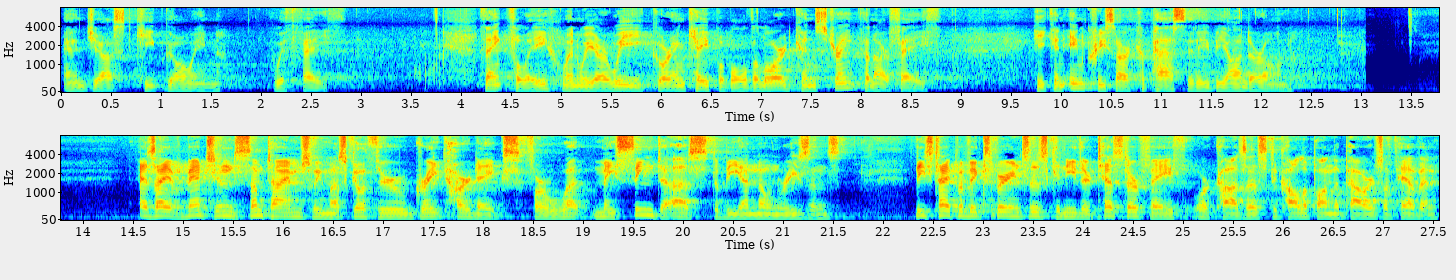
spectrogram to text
and just keep going with faith. Thankfully, when we are weak or incapable, the Lord can strengthen our faith. He can increase our capacity beyond our own. As I have mentioned, sometimes we must go through great heartaches for what may seem to us to be unknown reasons. These type of experiences can either test our faith or cause us to call upon the powers of heaven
